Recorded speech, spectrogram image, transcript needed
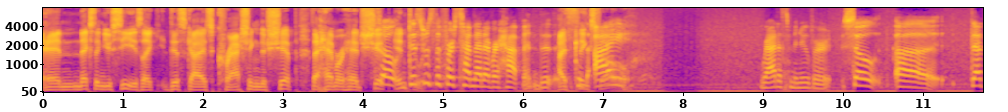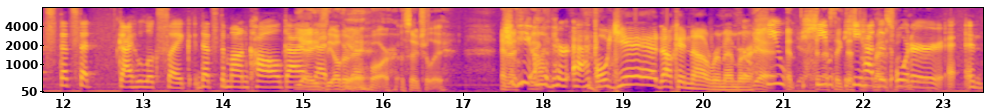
And next thing you see is like this guy's crashing the ship, the hammerhead ship. So into this it. was the first time that ever happened. th- I 'cause think so. I, Raddus maneuver. So uh, that's that's that guy who looks like that's the Mon Cal guy. yeah, he's that, the other Ackbar essentially. And the think, other act. Oh yeah. Okay, now I remember. Yeah, he and- and he, I he had this Raddus maneuver. order and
